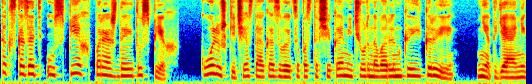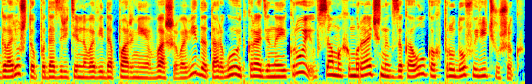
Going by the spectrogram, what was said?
Так сказать, успех порождает успех. Колюшки часто оказываются поставщиками черного рынка икры. Нет, я не говорю, что подозрительного вида парни вашего вида торгуют краденой икрой в самых мрачных закоулках прудов и речушек.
